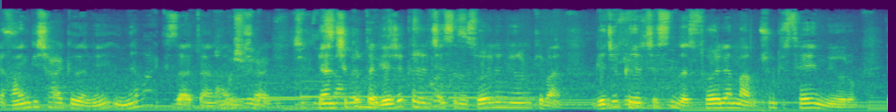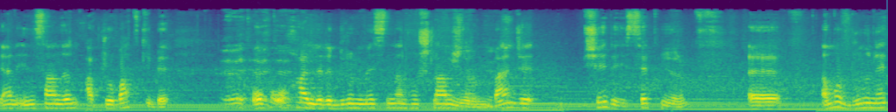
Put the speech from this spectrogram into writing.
Ya hangi şarkıda ne, ne var ki zaten Ama hangi şarkı? Yani çıkıp da gece kraliçesini söylemiyorum ki ben. Gece kraliçesini de söylemem çünkü sevmiyorum. Yani insanların akrobat gibi Evet, o, evet, o evet. hallere bürünmesinden hoşlanmıyorum. Bence bir şey de hissetmiyorum. Ee, ama bunu net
